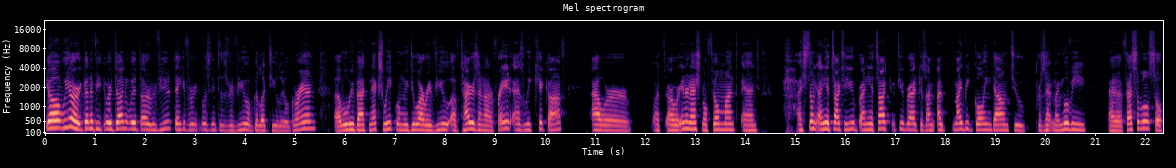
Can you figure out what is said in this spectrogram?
yo, we are gonna be we're done with our review. Thank you for listening to this review of Good Luck to You, Leo Grande. Uh, we'll be back next week when we do our review of Tigers Are Not Afraid as we kick off our our International Film Month. And I still I need to talk to you. I need to talk to you, Brad, because I'm I might be going down to present my movie at a festival. So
